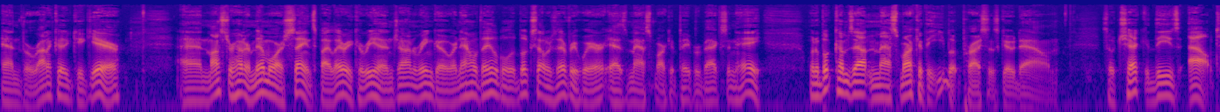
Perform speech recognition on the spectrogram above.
and Veronica Giguere. And Monster Hunter Memoir Saints by Larry Correia and John Ringo are now available at booksellers everywhere as mass market paperbacks. And hey, when a book comes out in mass market, the ebook prices go down. So check these out.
